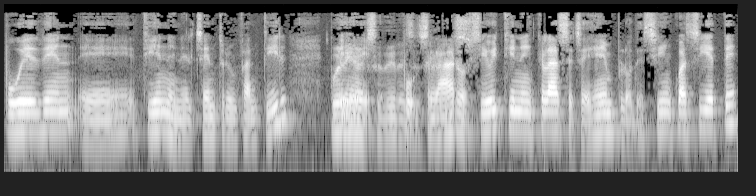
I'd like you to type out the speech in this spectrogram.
pueden, eh, tienen el centro infantil. Pueden acceder a ese Claro, si hoy tienen clases, ejemplo, de 5 a 7,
